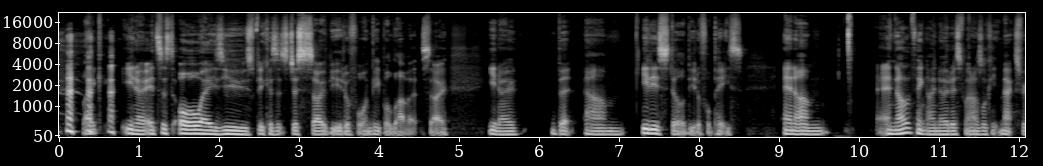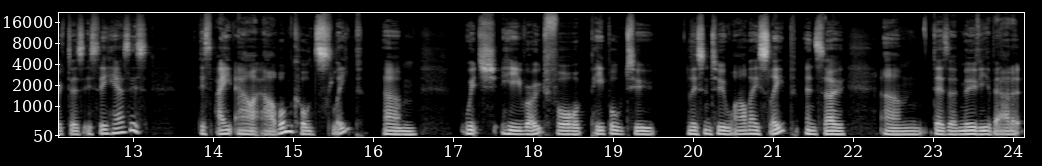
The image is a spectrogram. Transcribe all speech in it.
Like you know it's just always used because it's just so beautiful and people love it. So you know but um it is still a beautiful piece. And um another thing i noticed when i was looking at max richter's is he has this this eight hour album called sleep um which he wrote for people to listen to while they sleep. And so um, there's a movie about it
